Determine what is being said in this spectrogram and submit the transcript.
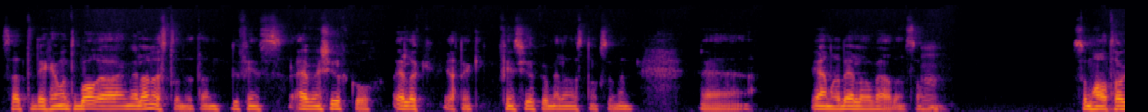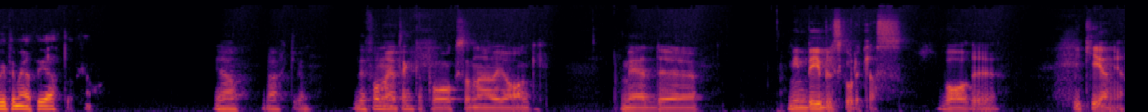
Så att det kan inte bara i Mellanöstern utan det finns även kyrkor, eller ja, det finns kyrkor i Mellanöstern också, men eh, i andra delar av världen som, som har tagit det mer till hjärtat kanske. Ja, verkligen. Det får mig att tänka på också när jag med eh, min bibelskoleklass var eh, i Kenya.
